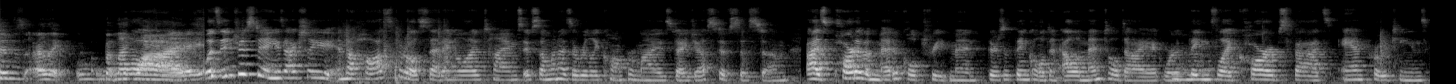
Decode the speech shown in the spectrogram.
Are like, but like why? What's interesting is actually in the hospital setting, a lot of times, if someone has a really compromised digestive system, as part of a medical treatment, there's a thing called an elemental diet where Mhm. things like carbs, fats, and proteins.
